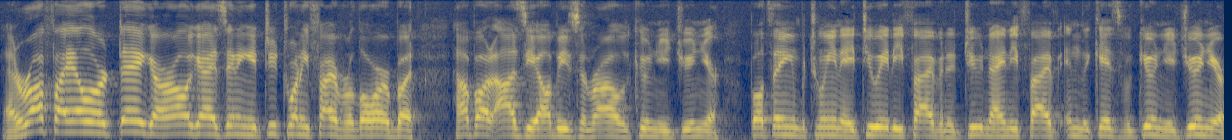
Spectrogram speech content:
and Rafael Ortega are all guys hitting at 225 or lower. But how about Ozzie Albies and Ronald Acuna Jr., both hitting between a 285 and a 295 in the case of Acuna Jr.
